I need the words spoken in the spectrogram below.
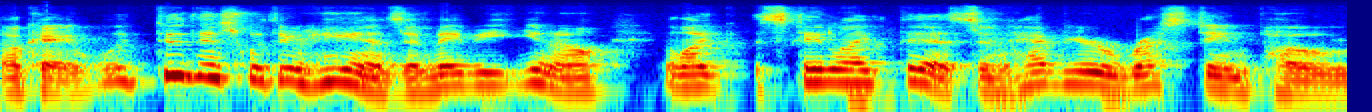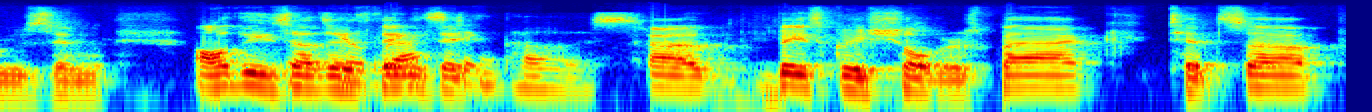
okay, well, do this with your hands, and maybe you know, like stay like this, and have your resting pose, and all these What's other things. Resting that, pose. Uh, basically, shoulders back, tits up.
